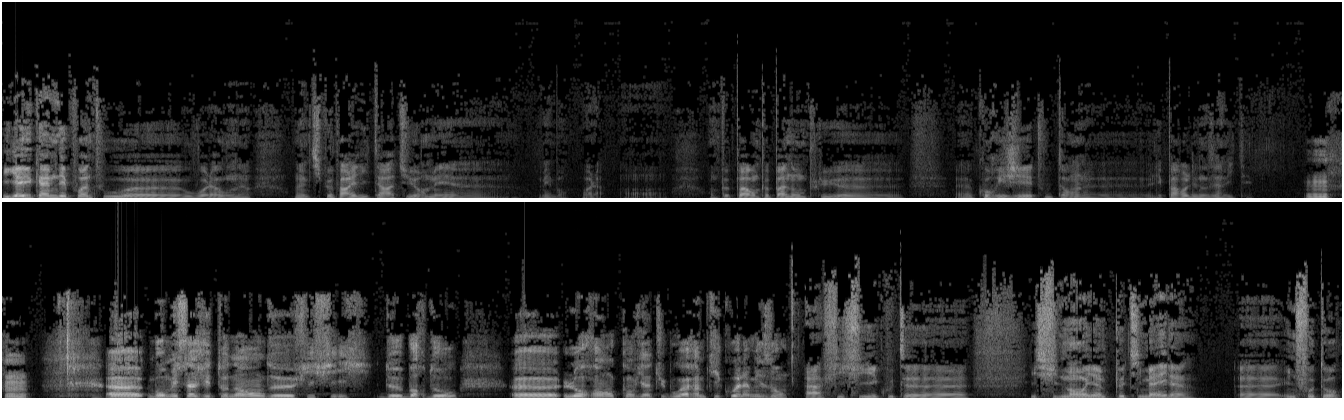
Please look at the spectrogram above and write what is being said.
Il y a eu quand même des pointes où, où voilà, où on a, on a un petit peu parlé littérature, mais, euh, mais bon, voilà, on, on peut pas, on peut pas non plus euh, euh, corriger tout le temps le- les paroles de nos invités. Mhm. Euh, Bon, message étonnant de Fifi de Bordeaux. Euh, Laurent, quand viens-tu boire un petit coup à la maison? Ah Fifi, écoute, euh, il suffit de m'envoyer un petit mail, une photo,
